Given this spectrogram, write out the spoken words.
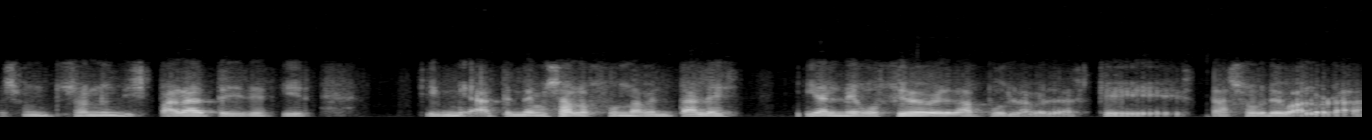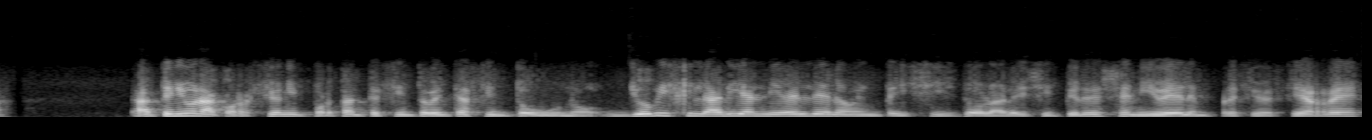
son un disparate, es decir, si atendemos a los fundamentales y al negocio de verdad, pues la verdad es que está sobrevalorada ha tenido una corrección importante, 120 a 101. Yo vigilaría el nivel de 96 dólares. Si pierde ese nivel en precio de cierre,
